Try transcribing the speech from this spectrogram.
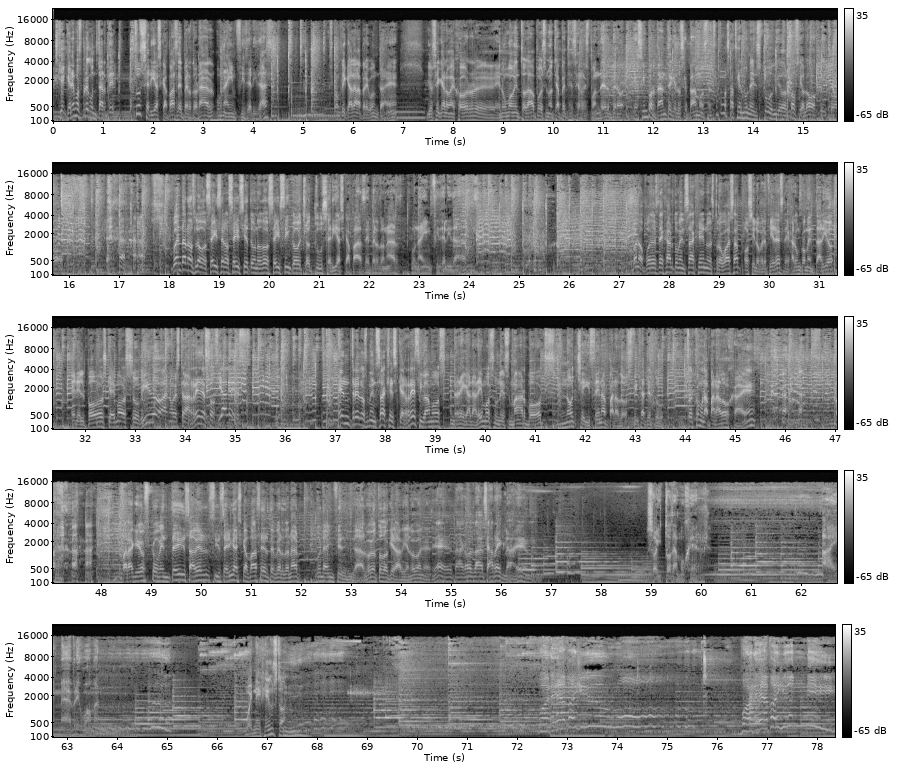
que queremos preguntarte, ¿tú serías capaz de perdonar una infidelidad? Es complicada la pregunta, ¿eh? Yo sé que a lo mejor eh, en un momento dado pues no te apetece responder, pero es importante que lo sepamos. Estamos haciendo un estudio sociológico. Cuéntanoslo, 606-712-658. ¿Tú serías capaz de perdonar una infidelidad? Bueno, puedes dejar tu mensaje en nuestro WhatsApp o si lo prefieres, dejar un comentario en el post que hemos subido a nuestras redes sociales. Entre los mensajes que recibamos, regalaremos un Smartbox noche y cena para dos. Fíjate tú. Esto es como una paradoja, ¿eh? para, para que os comentéis a ver si seríais capaces de perdonar una infidelidad. Luego todo queda bien. Luego eh, esta cosa se arregla, ¿eh? Soy toda mujer. I'm every woman. Whitney Houston. Whatever whatever you need,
